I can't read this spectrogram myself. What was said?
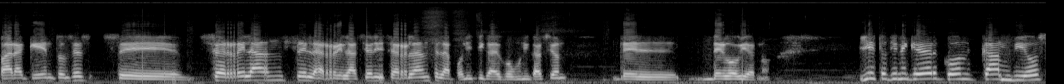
para que entonces se, se relance la relación y se relance la política de comunicación del, del gobierno. Y esto tiene que ver con cambios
